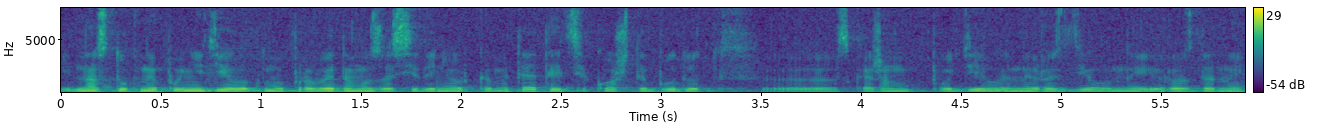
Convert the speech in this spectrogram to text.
І наступний понеділок ми проведемо засідання оргкомітету, і ці кошти будуть, е, скажімо, поділені, розділені і роздані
